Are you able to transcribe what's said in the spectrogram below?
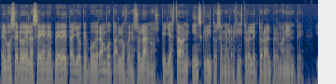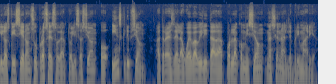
El vocero de la CNP detalló que podrán votar los venezolanos que ya estaban inscritos en el registro electoral permanente y los que hicieron su proceso de actualización o inscripción a través de la web habilitada por la Comisión Nacional de Primaria.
